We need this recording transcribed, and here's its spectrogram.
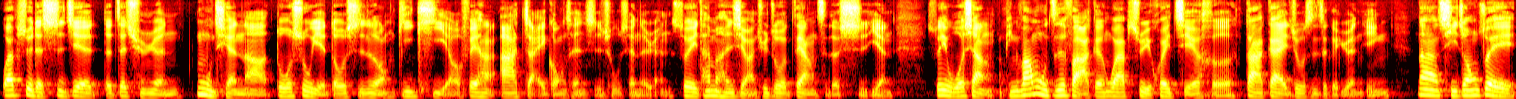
Web3 的世界的这群人，目前啊，多数也都是那种 geeky 哦，非常阿宅工程师出身的人，所以他们很喜欢去做这样子的实验。所以我想，平方募资法跟 Web3 会结合，大概就是这个原因。那其中最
